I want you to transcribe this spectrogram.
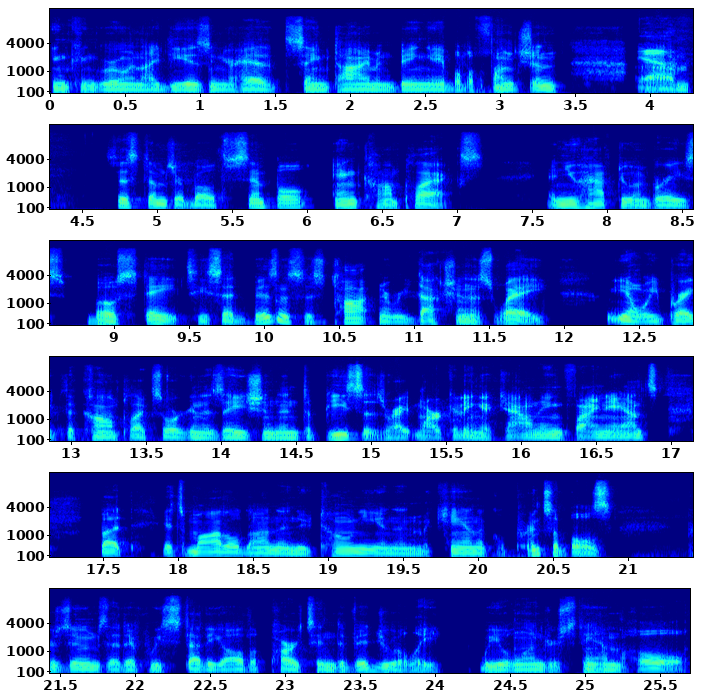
incongruent ideas in your head at the same time and being able to function. Yeah. Um, systems are both simple and complex, and you have to embrace both states. He said business is taught in a reductionist way. You know, we break the complex organization into pieces, right? Marketing, accounting, finance, but it's modeled on the Newtonian and mechanical principles, presumes that if we study all the parts individually, we will understand the whole.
